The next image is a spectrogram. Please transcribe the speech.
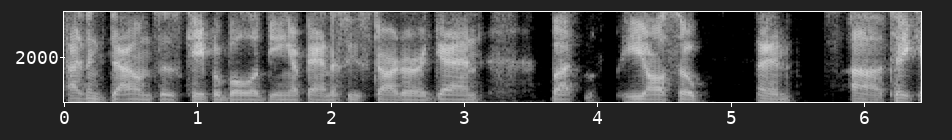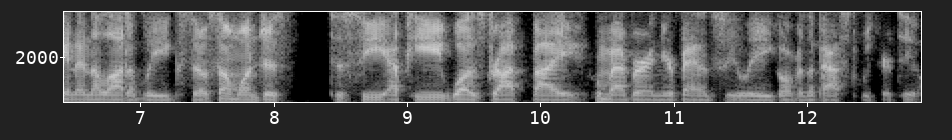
I think Downs is capable of being a fantasy starter again, but he also and uh, taken in a lot of leagues. So someone just to see if he was dropped by whomever in your fantasy league over the past week or two.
